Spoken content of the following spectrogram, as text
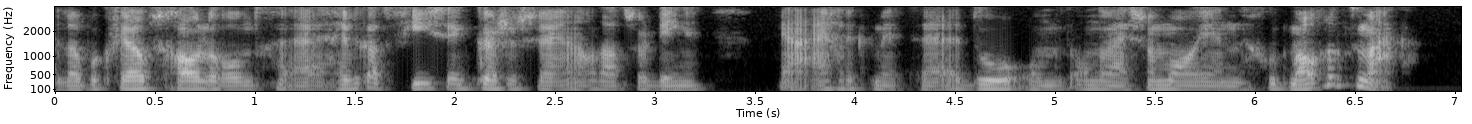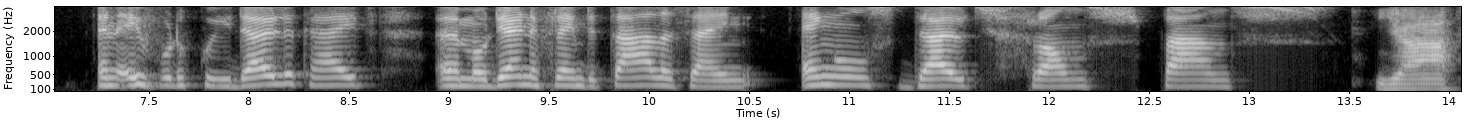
loop ik veel op scholen rond, heb ik advies en cursussen en al dat soort dingen. Ja, eigenlijk met het doel om het onderwijs zo mooi en goed mogelijk te maken. En even voor de goede duidelijkheid: uh, moderne vreemde talen zijn Engels, Duits, Frans, Spaans. Ja,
